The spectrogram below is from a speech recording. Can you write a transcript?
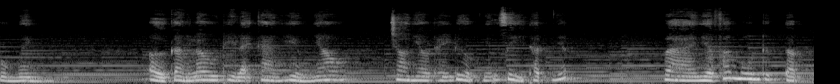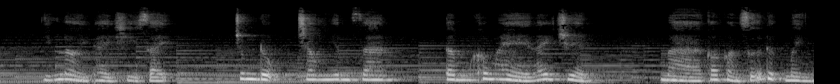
của mình. Ở càng lâu thì lại càng hiểu nhau, cho nhau thấy được những gì thật nhất. Và nhờ pháp môn thực tập, những lời thầy chỉ dạy, trung đụng trong nhân gian tâm không hề lay chuyển mà con còn giữ được mình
